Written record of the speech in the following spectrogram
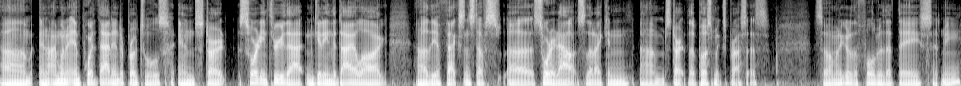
Um, and I'm going to import that into Pro Tools and start sorting through that and getting the dialogue, uh, the effects and stuff uh, sorted out so that I can um, start the post mix process. So I'm going to go to the folder that they sent me.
